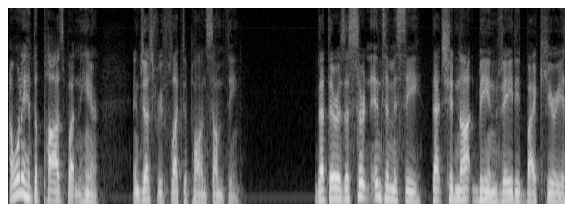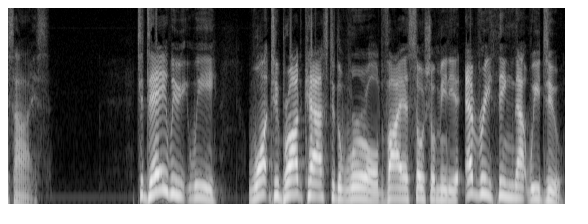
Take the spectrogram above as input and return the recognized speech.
I want to hit the pause button here and just reflect upon something. That there is a certain intimacy that should not be invaded by curious eyes. Today, we, we want to broadcast to the world via social media everything that we do.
